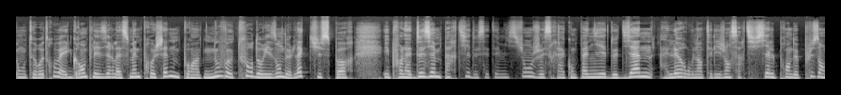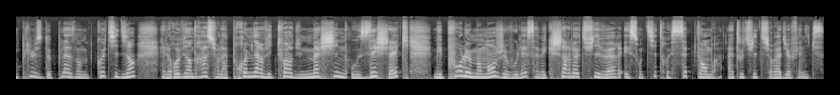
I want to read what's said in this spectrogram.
on te retrouve avec grand plaisir la semaine prochaine pour un nouveau tour d'horizon de l'actu sport. Et pour la deuxième partie de cette émission, je serai accompagnée de Diane. À l'heure où l'intelligence artificielle prend de plus en plus de place dans notre quotidien, elle reviendra sur la première victoire d'une machine aux échecs. Mais pour le moment, je vous laisse avec Charlotte Fever et son titre Septembre. À tout de suite sur Radio Phoenix.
